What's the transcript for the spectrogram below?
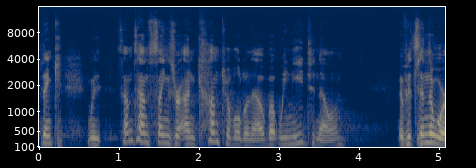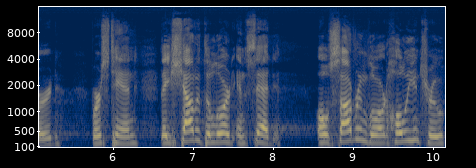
Think we, sometimes things are uncomfortable to know, but we need to know them. If it's in the Word, verse 10, they shouted the Lord and said, O sovereign Lord, holy and true,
